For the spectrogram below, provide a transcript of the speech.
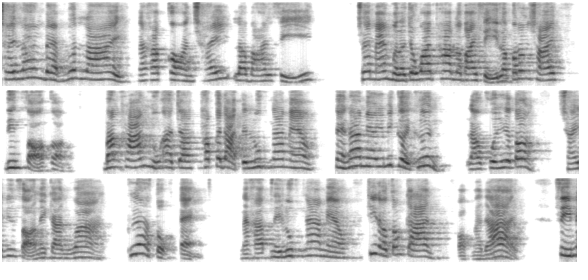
ใช้ร่างแบบลวดลายนะครับ ก่อนใช้ระบายสี ใช่ไหมเหมือนเราจะวาดภาพระบายสี เราก็ต้องใช้ดินสอก่อน บางครั้งหนูอาจจะพับกระดาษเป็นรูปหน้าแมว แต่หน้าแมวยังไม่เกิดขึ้น เราควรที่จะต้องใช้ดินสอในการวาดเพื่อตกแต่งนะครับ ในรูปหน้าแมวที่เราต้องการออกมาได้ สีเม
